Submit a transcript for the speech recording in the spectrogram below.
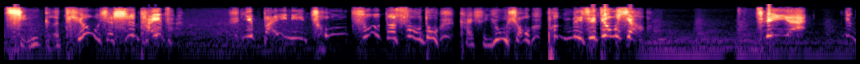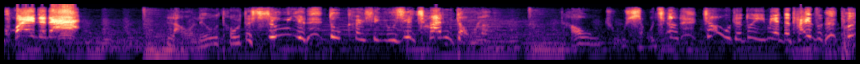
秦葛跳下石台子，以百米冲刺的速度开始用手碰那些雕像。秦爷，你快着点！老刘头的声音都开始有些颤抖了，掏出手枪，照着对面的台子砰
